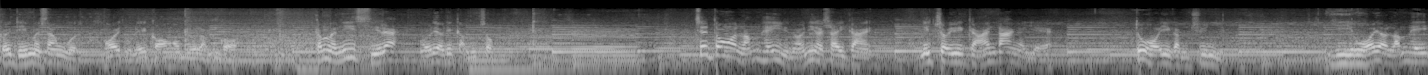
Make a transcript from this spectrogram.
佢點嘅生活？我可以同你講，我冇諗過。咁啊呢事咧，我都有啲感觸。即係當我諗起原來呢個世界，你最簡單嘅嘢都可以咁專業，而我又諗起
